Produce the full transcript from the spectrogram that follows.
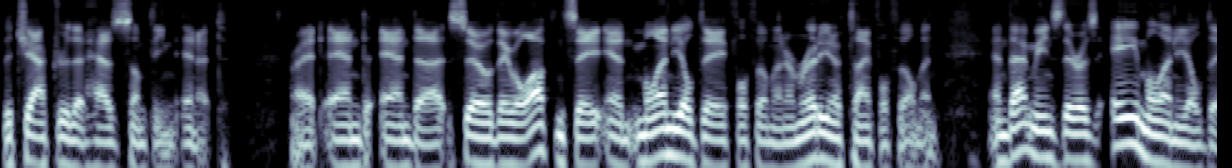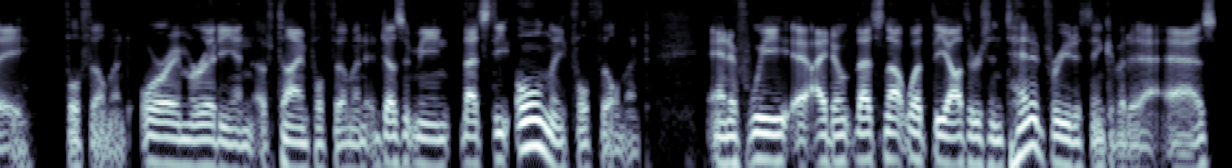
the chapter that has something in it, right? And and uh, so they will often say in millennial day fulfillment or meridian of time fulfillment, and that means there is a millennial day fulfillment or a meridian of time fulfillment. It doesn't mean that's the only fulfillment. And if we, I don't, that's not what the author's intended for you to think of it as,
